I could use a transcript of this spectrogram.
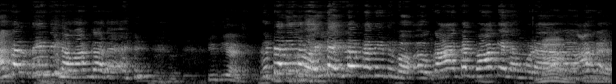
அங்க தீதி நான் வாங்காத சீதியாச்சு கிட்டதில இல்ல இல்ல கட்டிடுங்க காக்கல் பாக்கல உங்களோட ஆக்கல்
